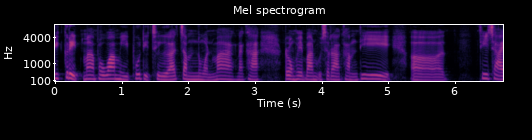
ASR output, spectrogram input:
วิกฤตมากเพราะว่ามีผู้ติดเชื้อจำนวนมากนะคะ โรงพยาบาลบุษราคำที่ที่ใช้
